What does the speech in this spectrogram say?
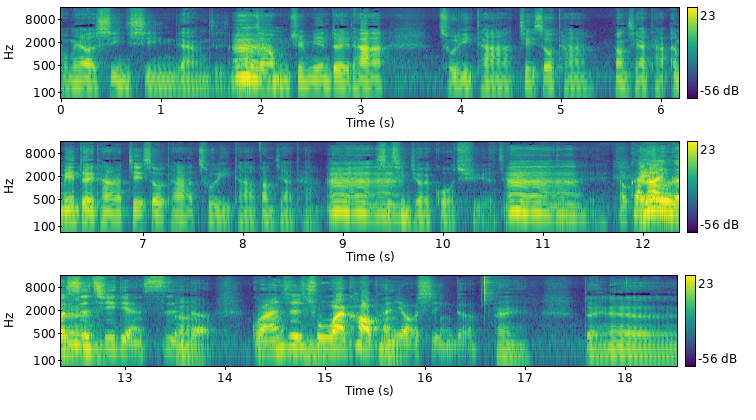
我们要有信心，这样子，然后让我们去面对它，处理它，接受它，放下它，呃，面对它，接受它，处理它，放下它，嗯嗯嗯，事情就会过去了，这样，嗯嗯嗯，我看到一个四七点四的，嗯、果然是出外靠朋友型的，哎、嗯。嗯对，那个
